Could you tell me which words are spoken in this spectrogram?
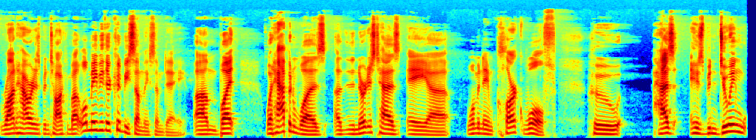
Ron Howard has been talking about, well, maybe there could be something someday. Um, but what happened was uh, the Nerdist has a uh, woman named Clarke Wolfe who has has been doing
